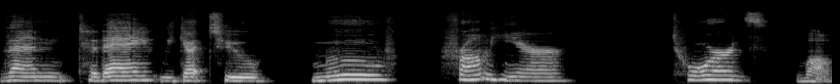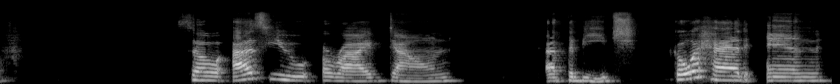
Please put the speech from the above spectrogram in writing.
then today we get to move from here towards love. So as you arrive down at the beach, go ahead and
